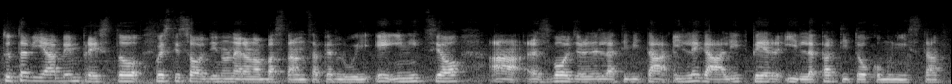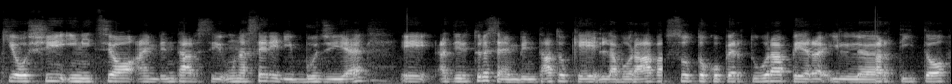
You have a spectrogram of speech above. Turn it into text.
Tuttavia ben presto questi soldi non erano abbastanza per lui e iniziò a eh, svolgere delle attività illegali per il partito comunista. Kiyoshi iniziò a inventarsi una serie di bugie e addirittura si è inventato che lavorava sotto copertura per il partito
